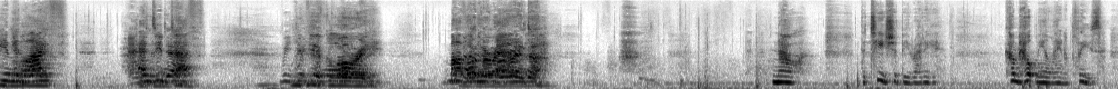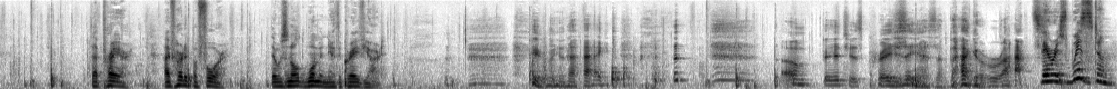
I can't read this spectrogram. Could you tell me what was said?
In life and in death, we give you glory, Mother Miranda. Now, the tea should be ready. Come help me, Elena, please. That prayer. I've heard it before. There was an old woman near the graveyard. You mean the hag? Dumb bitch is crazy as a bag of rats. There is wisdom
